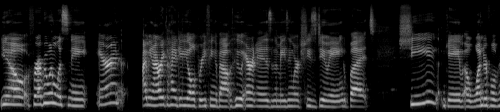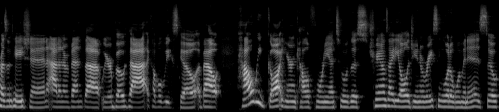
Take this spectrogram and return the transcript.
you know, for everyone listening, Erin, I mean, I already kind of gave you all a briefing about who Erin is and the amazing work she's doing, but she gave a wonderful presentation at an event that we were both at a couple weeks ago about how we got here in California to this trans ideology and erasing what a woman is. So,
